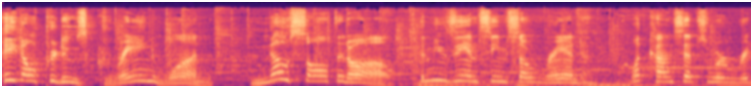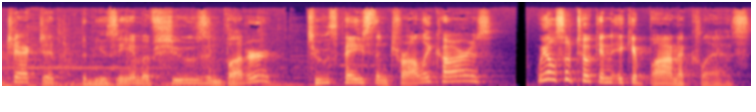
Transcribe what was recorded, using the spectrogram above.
they don't produce grain one. No salt at all. The museum seems so random. What concepts were rejected? The Museum of Shoes and Butter? Toothpaste and trolley cars? We also took an Ikebana class.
